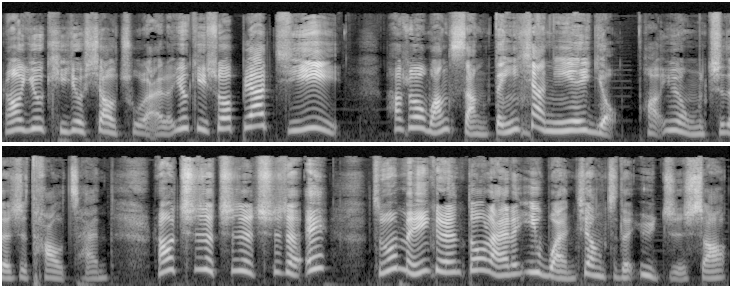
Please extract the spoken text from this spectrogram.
然后 Yuki 就笑出来了。Yuki 说：“不要急。”他说：“王桑，等一下你也有。”好，因为我们吃的是套餐，然后吃着吃着吃着，哎，怎么每一个人都来了一碗这样子的玉子烧？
